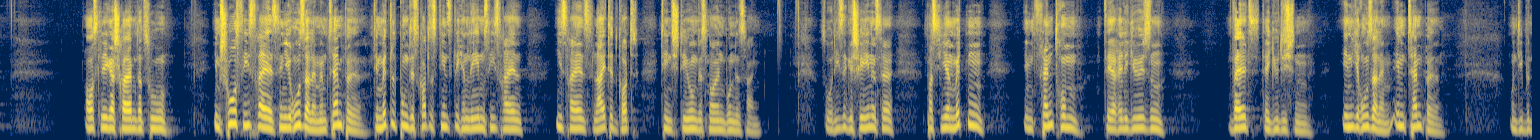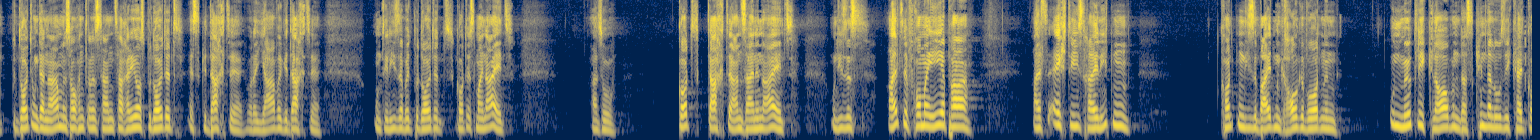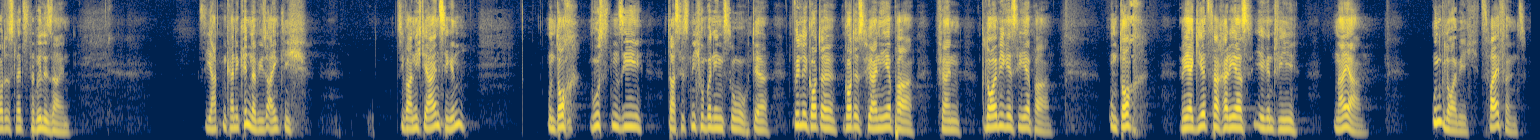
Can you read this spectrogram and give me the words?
Ausleger schreiben dazu, im Schoß Israels in Jerusalem, im Tempel, dem Mittelpunkt des gottesdienstlichen Lebens Israel, Israels leitet Gott die Entstehung des neuen Bundes an. So, diese Geschehnisse passieren mitten im Zentrum der religiösen Welt der Jüdischen, in Jerusalem, im Tempel. Und die Bedeutung der Namen ist auch interessant. Zacharias bedeutet es Gedachte oder Jahwe Gedachte. Und Elisabeth bedeutet, Gott ist mein Eid. Also Gott dachte an seinen Eid. Und dieses alte, fromme Ehepaar als echte Israeliten konnten diese beiden grau gewordenen unmöglich glauben, dass Kinderlosigkeit Gottes letzter Wille sei. Sie hatten keine Kinder, wie es eigentlich, sie waren nicht die Einzigen. Und doch wussten sie, das ist nicht unbedingt so der Wille Gottes für ein Ehepaar, für ein gläubiges Ehepaar. Und doch reagiert Zacharias irgendwie, naja, ungläubig, zweifelnd.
